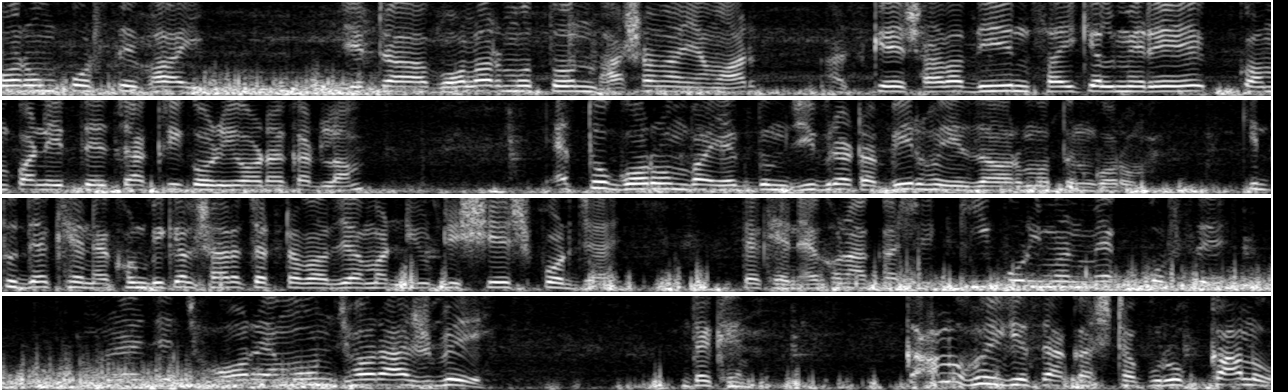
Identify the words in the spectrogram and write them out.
গরম পড়ছে ভাই, যেটা বলার মতন ভাষা নাই আমার। আজকে সারা দিন সাইকেল মেরে কোম্পানিতে চাকরি করি অর্ডার কাটলাম। এত গরম ভাই, একদম জিবরাটা বের হয়ে যাওয়ার মতন গরম। কিন্তু দেখেন, এখন বিকাল সাড়ে চারটা বাজে, আমার ডিউটি শেষ পর্যায়ে। দেখেন, এখন আকাশে কি পরিমাণ মেঘ করছে। ঝড়, এমন ঝড় আসবে। দেখেন, কালো হয়ে গেছে আকাশটা, পুরো কালো।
